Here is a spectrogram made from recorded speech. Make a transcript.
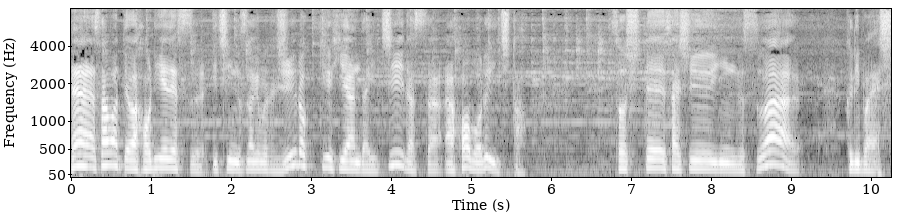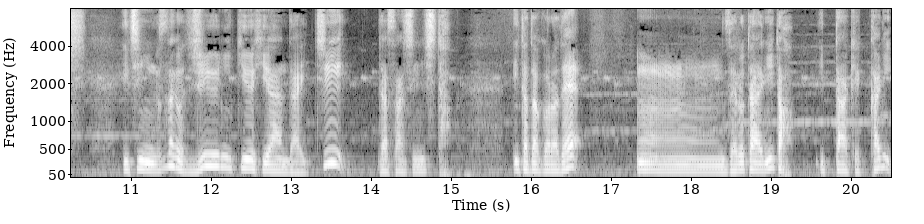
えー、3番手は堀江です。1イニングス投げまして16球被安打1、奪三あ、フォアボール1と。そして最終イニングスは栗林。1イニングス投げまして12球被安打1、奪三振1と。いったところで、うーん、0対2といった結果に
